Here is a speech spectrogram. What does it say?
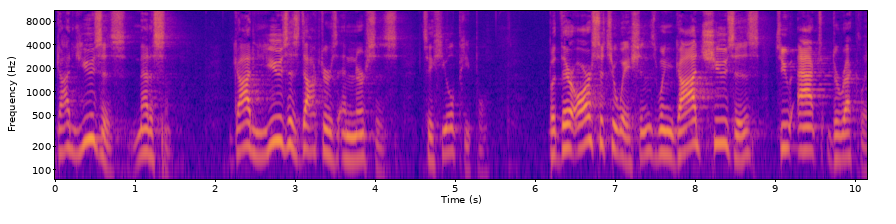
God uses medicine God uses doctors and nurses to heal people. But there are situations when God chooses to act directly,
